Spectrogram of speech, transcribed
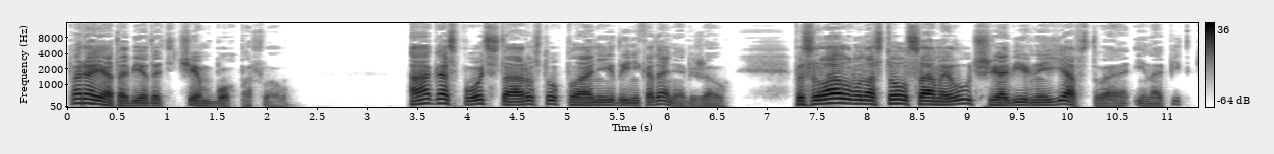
пора и отобедать, чем Бог послал. А Господь старосту в плане еды никогда не обижал. Посылал ему на стол самые лучшие обильные явства и напитки.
